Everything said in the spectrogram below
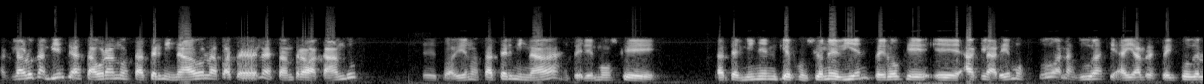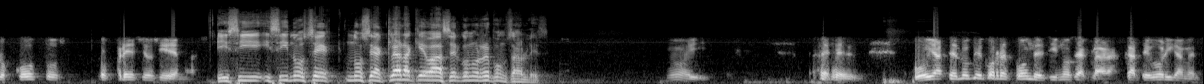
Aclaro también que hasta ahora no está terminado la pasarela, están trabajando eh, todavía no está terminada, esperemos que la terminen, que funcione bien, pero que eh, aclaremos todas las dudas que hay al respecto de los costos, los precios y demás. ¿Y si, y si no, se, no se aclara qué va a hacer con los responsables? No, y, voy a hacer lo que corresponde si no se aclara, categóricamente.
